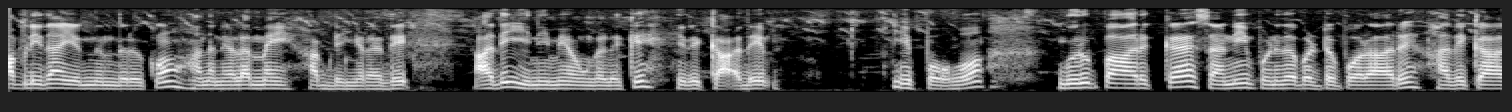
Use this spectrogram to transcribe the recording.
அப்படி தான் இருந்திருக்கும் அந்த நிலைமை அப்படிங்கிறது. அது இனிமேல் உங்களுக்கு இருக்காது. இப்போது குரு பார்க்க சனி புனிதப்பட்டு போகிறாரு அதுக்காக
